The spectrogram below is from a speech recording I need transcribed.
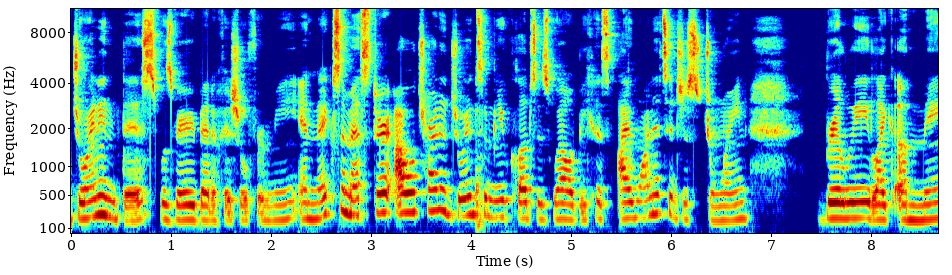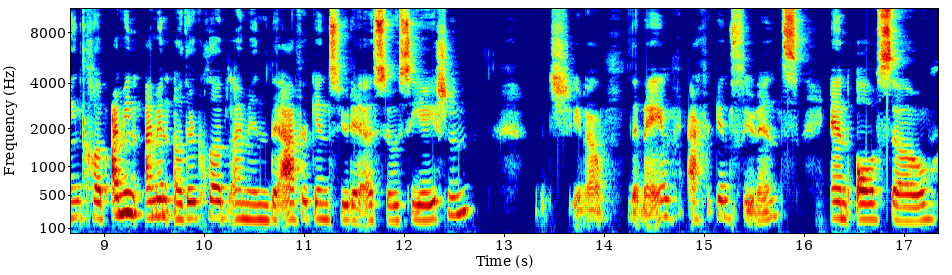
joining this was very beneficial for me. And next semester i will try to join some new clubs as well because i wanted to just join really like a main club. I mean i'm in other clubs. I'm in the african student association which you know the name african students and also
